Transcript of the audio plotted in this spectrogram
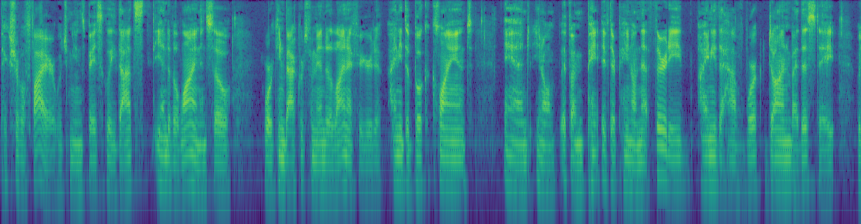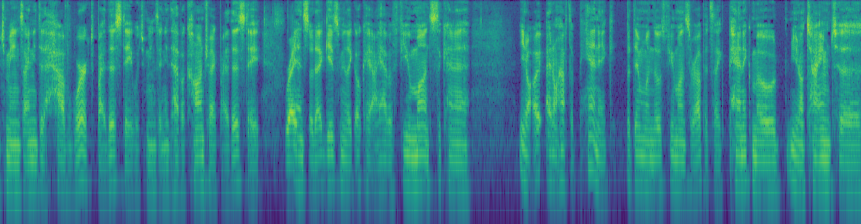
picture of a fire, which means basically that's the end of the line, and so working backwards from the end of the line, I figured if I need to book a client and you know if I'm pay- if they're paying on net 30, I need to have work done by this date, which means I need to have worked by this date, which means I need to have a contract by this date. Right. And so that gives me like okay, I have a few months to kind of you know, I, I, don't have to panic. But then when those few months are up, it's like panic mode. You know, time to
